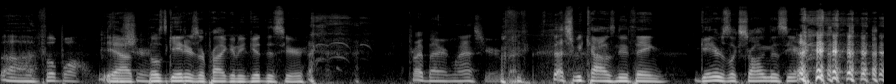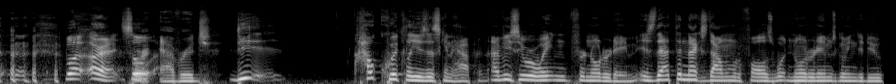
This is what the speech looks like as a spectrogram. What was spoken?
uh, football. yeah, sure. those Gators are probably going to be good this year. probably better than last year. But, that should be Kyle's new thing. Gators look strong this year. but all right, so or average. do, how quickly is this going to happen? Obviously, we're waiting for Notre Dame. Is that the next domino to fall? Is what Notre Dame's going to do?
